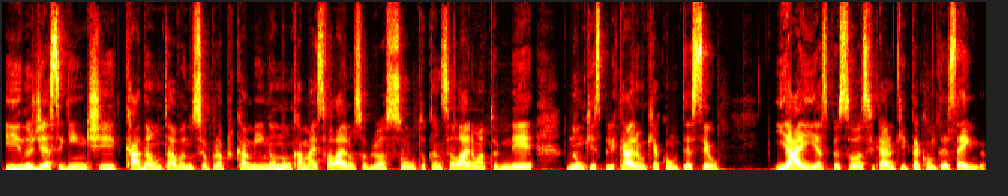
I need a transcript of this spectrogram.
E no dia seguinte, cada um estava no seu próprio caminho, nunca mais falaram sobre o assunto, cancelaram a turnê, nunca explicaram o que aconteceu. E aí as pessoas ficaram, o que, que tá acontecendo?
